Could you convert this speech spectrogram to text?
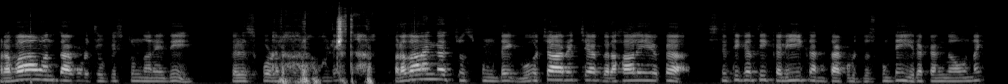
ప్రభావం అంతా కూడా చూపిస్తుంది అనేది తెలుసుకోవడం జరుగుతుంది. ప్రధానంగా చూసుకుంటే గోచారిత్య గ్రహాల యొక్క స్థితిగతి కలియిక అంతా కూడా చూసుకుంటే ఈ రకంగా ఉన్నాయి.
